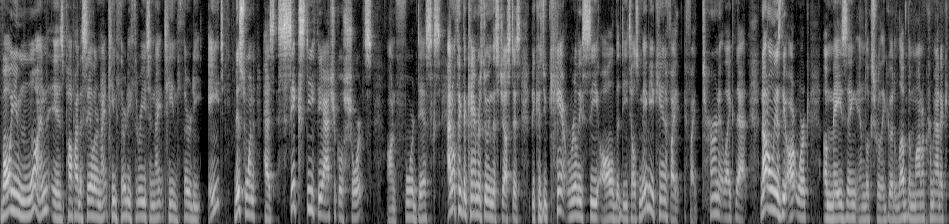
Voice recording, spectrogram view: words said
Volume 1 is Popeye the Sailor 1933 to 1938. This one has 60 theatrical shorts on four discs. I don't think the camera's doing this justice because you can't really see all the details. Maybe you can if I, if I turn it like that. Not only is the artwork amazing and looks really good, love the monochromatic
